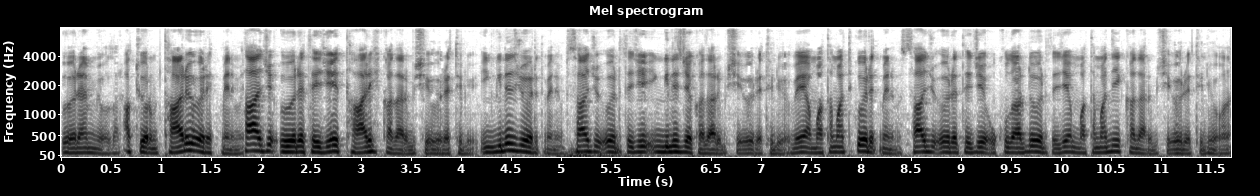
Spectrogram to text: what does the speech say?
öğrenmiyorlar. Atıyorum tarih öğretmenimi sadece öğreteceği tarih kadar bir şey öğretiliyor. İngilizce öğretmenim sadece öğreteceği İngilizce kadar bir şey öğretiliyor. Veya matematik öğretmenimiz sadece öğreteceği okullarda öğreteceği matematik kadar bir şey öğretiliyor ona.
